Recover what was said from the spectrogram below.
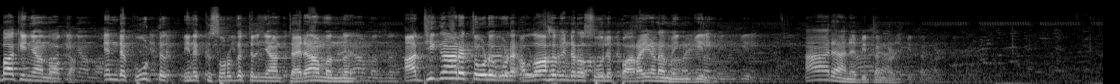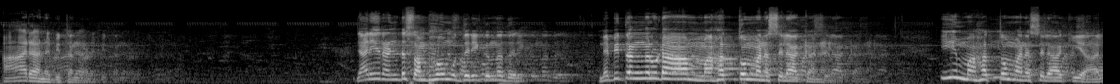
ബാക്കി ഞാൻ നോക്കാം. എന്റെ കൂട്ട് നിനക്ക് സ്വർഗത്തിൽ ഞാൻ തരാമെന്ന് അധികാരത്തോടുകൂടെ അള്ളാഹുവിന്റെ റസൂൽ പറയണമെങ്കിൽ ആരാ നബി തങ്ങൾ? ആരാ നബി തങ്ങൾ? ഞാൻ ഈ രണ്ട് സംഭവം ഉദ്ധരിക്കുന്നത് നബി തങ്ങളുടെ ആ മഹത്വം മനസ്സിലാക്കാനാണ്. ഈ മഹത്വം മനസ്സിലാക്കിയാൽ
